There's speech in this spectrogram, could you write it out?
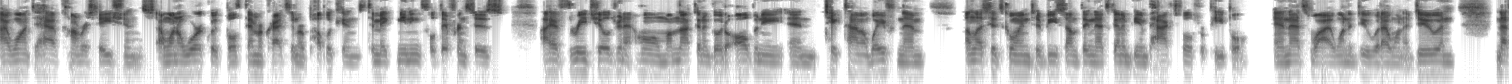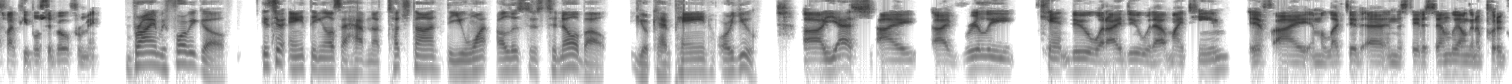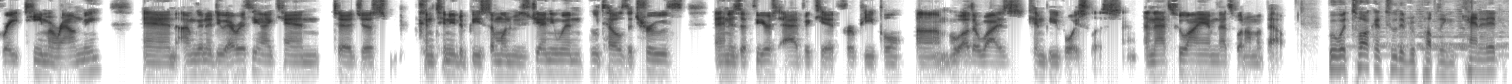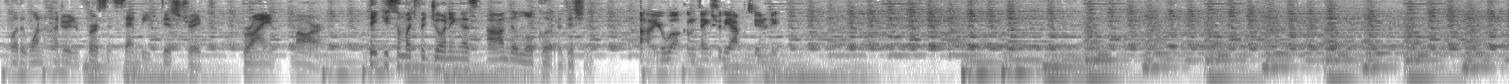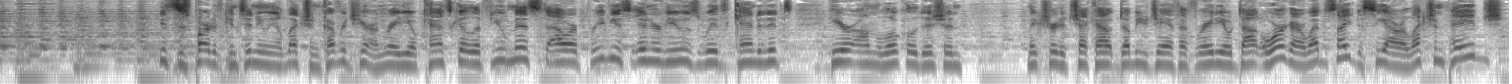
I want to have conversations. I want to work with both Democrats and Republicans to make meaningful differences. I have three children at home. I'm not going to go to Albany and take time away from them unless it's going to be something that's going to be impactful for people. And that's why I want to do what I want to do. And, that's why people should vote for me. Brian, before we go, is there anything else I have not touched on that you want our listeners to know about your campaign or you? Uh, yes, I, I've really can't do what I do without my team. If I am elected uh, in the state assembly, I'm going to put a great team around me and I'm going to do everything I can to just continue to be someone who's genuine, who tells the truth and is a fierce advocate for people um, who otherwise can be voiceless. And that's who I am. That's what I'm about. We were talking to the Republican candidate for the 101st Assembly District, Brian Maher. Thank you so much for joining us on the local edition. Oh, you're welcome. Thanks for the opportunity. This is part of continuing election coverage here on Radio Catskill. If you missed our previous interviews with candidates here on the local edition, make sure to check out WJFFradio.org, our website, to see our election page.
